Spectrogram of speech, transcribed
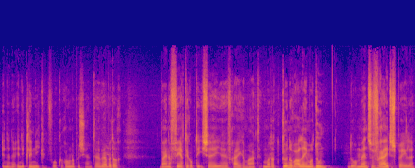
in, de, in de kliniek voor coronapatiënten. En we hebben er bijna 40 op de IC vrijgemaakt. Maar dat kunnen we alleen maar doen door mensen vrij te spelen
